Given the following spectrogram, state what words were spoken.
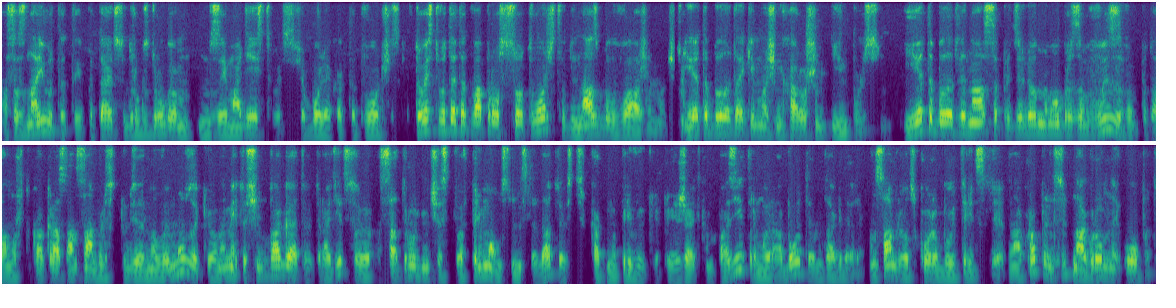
осознают это и пытаются друг с другом взаимодействовать все более как-то творчески. То есть вот этот вопрос сотворчества для нас был важен очень. И это было таким очень хорошим импульсом. И это было для нас определенным образом вызовом, потому что как раз ансамбль «Студия новой музыки», он имеет очень богатую традицию сотрудничества в прямом смысле, да, то есть как мы привыкли, приезжает композитор, мы работаем и так далее. Ансамбль вот скоро будет 30 лет. Накоплен действительно огромный опыт.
